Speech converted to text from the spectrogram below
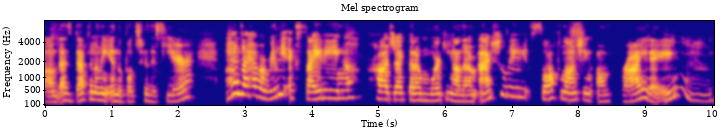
Um, that's definitely in the books for this year. And I have a really exciting project that I'm working on that I'm actually soft launching on Friday. Ooh.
